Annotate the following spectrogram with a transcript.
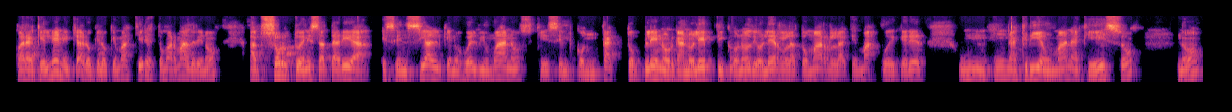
Para que el nene, claro, que lo que más quiere es tomar madre, ¿no? Absorto en esa tarea esencial que nos vuelve humanos, que es el contacto pleno organoléptico, ¿no? De olerla, tomarla, que más puede querer una cría humana que eso. ¿No?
